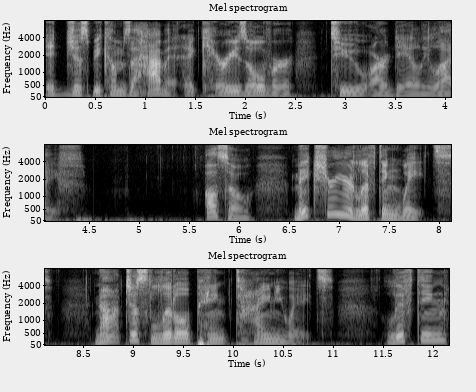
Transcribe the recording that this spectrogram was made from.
It just becomes a habit, it carries over to our daily life. Also, make sure you're lifting weights, not just little pink tiny weights. Lifting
